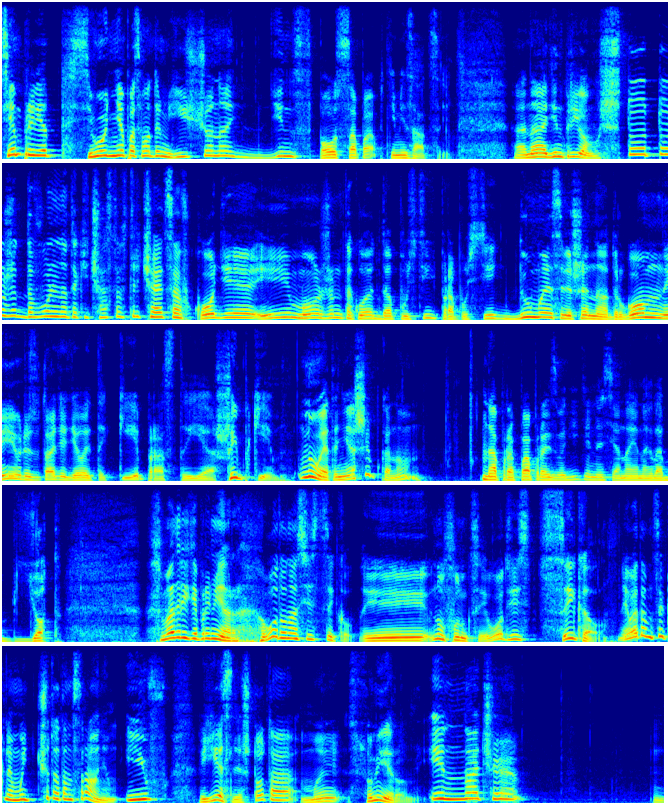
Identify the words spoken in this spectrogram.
Всем привет! Сегодня посмотрим еще на один способ оптимизации. На один прием, что тоже довольно-таки часто встречается в коде и можем такое допустить, пропустить, думая совершенно о другом и в результате делать такие простые ошибки. Ну, это не ошибка, но на, по производительности она иногда бьет. Смотрите пример. Вот у нас есть цикл, и, ну, функции. Вот есть цикл. И в этом цикле мы что-то там сравним. If, если что-то, мы суммируем. Иначе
